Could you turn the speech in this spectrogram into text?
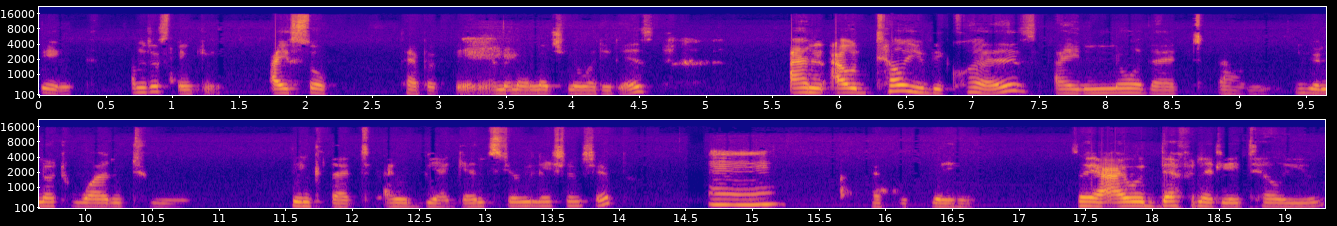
think. I'm just thinking. I saw type of thing, and then I'll let you know what it is. And I would tell you because I know that um, you're not one to think that I would be against your relationship. Mm. Type of thing. So yeah, I would definitely tell you.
